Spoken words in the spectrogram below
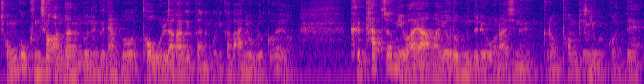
전고 근처 간다는 거는 그냥 뭐 더 올라가겠다는 거니까 많이 오를 거예요. 그 타점이 와야 아마 여러분들이 원하시는 그런 펌핑이 올 건데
